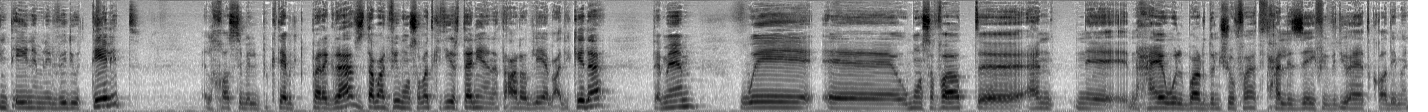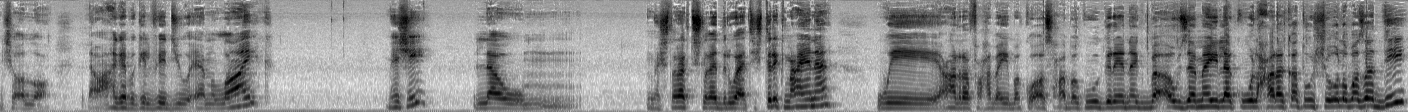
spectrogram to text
انتهينا من الفيديو الثالث الخاص بكتابة paragraphs طبعا في مواصفات كتير تانية هنتعرض ليها بعد كده. تمام؟ آه، ومواصفات آه، هن- نحاول برضو نشوفها تتحل إزاي في فيديوهات قادمة إن شاء الله. لو عجبك الفيديو اعمل like. ماشي؟ لو ما اشتركتش لغاية دلوقتي اشترك معانا وعرف حبايبك وأصحابك وجيرانك بقى وزمايلك والحركات والشغل دي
